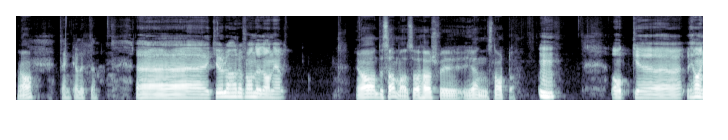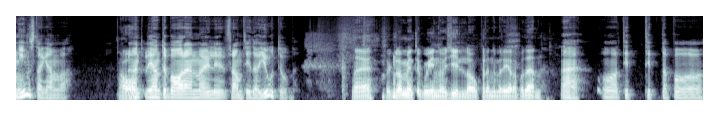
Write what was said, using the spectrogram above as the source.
Ja, Tänka lite. Eh, kul att höra från dig Daniel. ja detsamma. Så hörs vi igen snart då. Mm. Och eh, vi har en Instagram va? Vi, har Ja, inte, vi har inte bara en möjlig framtida YouTube. nej. Så glöm inte att gå in och gilla och prenumerera på den. Nej, och ti- titta på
